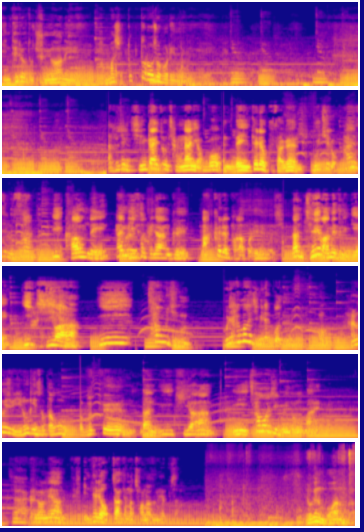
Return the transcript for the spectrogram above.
인테리어도 중요하네. 밥맛이 뚝 떨어져 버리네 이게. 아, 솔직히 지금까지 좀 장난이었고 내 인테리어 구상은 우지로 하얀색으로 싹이 가운데에 하얀색에서 그냥 그 마크를 박아버리는 거지 난 제일 마음에 드는 게이 기와 이 창호 지금 우리 할머니 집이 랬거든 어? 할머니 집에 이런 게 있었다고? 아무튼 난 이 기와랑 이 창호 집이 너무 마음에 들어 자 그러면 인테리어 업자한테만 전화 좀 해보자 여기는 뭐 하는 거야?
